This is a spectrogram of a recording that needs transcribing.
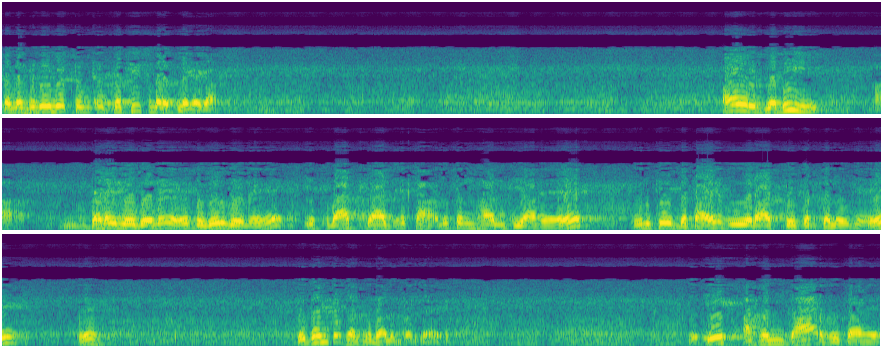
समझने में तुमको पच्चीस बरस लगेगा। और यदि बड़े लोगों ने, बुज़ुर्गों ने इस बात का जैसा अनुसंधान किया है, उनके बताए हुए रास्ते पर चलोगे तो घंटों घर में मालूम पड़ जाएगा। तो एक अहंकार होता है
